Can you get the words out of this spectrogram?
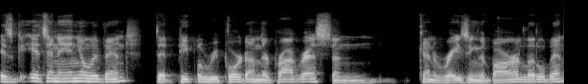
is it's an annual event that people report on their progress and kind of raising the bar a little bit.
